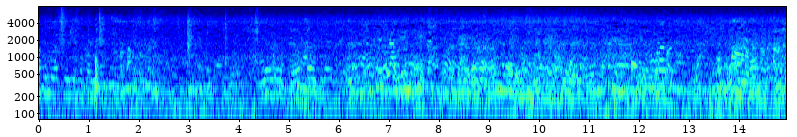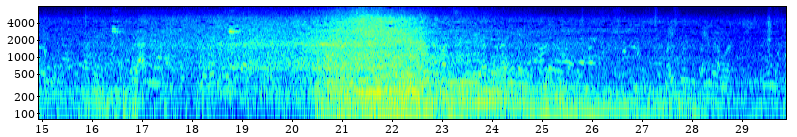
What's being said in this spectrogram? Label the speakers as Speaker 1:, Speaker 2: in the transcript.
Speaker 1: akin na sili na pamilya.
